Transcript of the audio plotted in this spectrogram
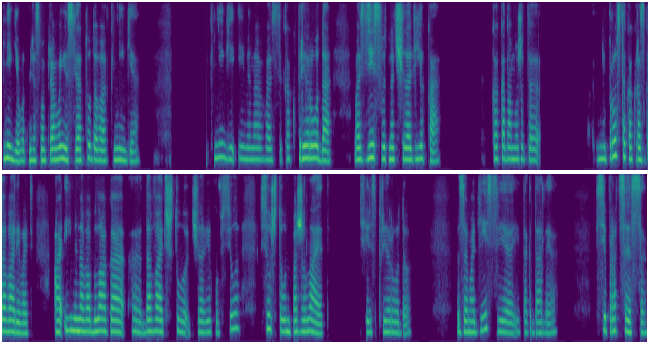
книге, вот сейчас мы прям вынесли оттуда книги. Книги именно воз, как природа воздействует на человека, как она может э, не просто как разговаривать, а именно во благо э, давать что человеку все, все, что он пожелает через природу, взаимодействие и так далее, все процессы.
